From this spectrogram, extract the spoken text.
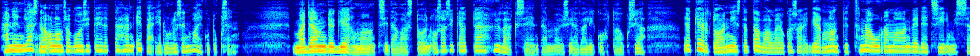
hänen läsnäolonsa voisi tehdä tähän epäedullisen vaikutuksen. Madame de Germant sitä vastoin osasi käyttää hyväkseen tämmöisiä välikohtauksia ja kertoa niistä tavalla, joka sai Germantit nauramaan vedet silmissä,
